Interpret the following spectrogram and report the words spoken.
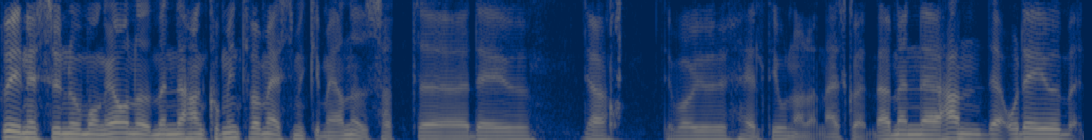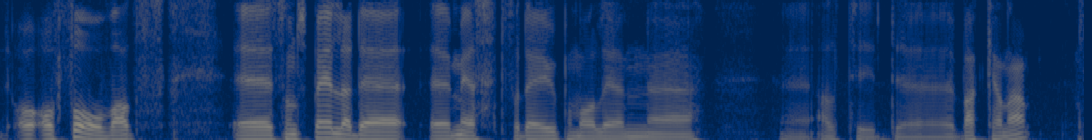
Brynäs under många år nu, men han kommer inte vara med så mycket mer nu. Så att eh, det är ju, ja, det var ju helt i onödan. Nej, jag. Nej, men eh, han, och det är ju, och, och forwards eh, som spelade eh, mest, för det är ju uppenbarligen eh, eh, alltid eh, backarna. Vi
